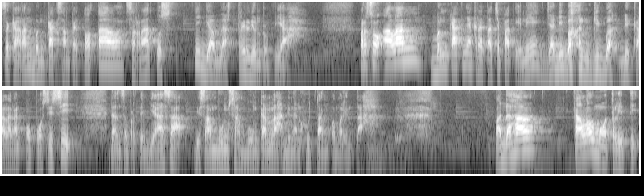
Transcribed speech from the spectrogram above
sekarang bengkak sampai total 113 triliun rupiah. Persoalan bengkaknya kereta cepat ini jadi bahan gibah di kalangan oposisi. Dan seperti biasa disambung-sambungkanlah dengan hutang pemerintah. Padahal kalau mau teliti,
